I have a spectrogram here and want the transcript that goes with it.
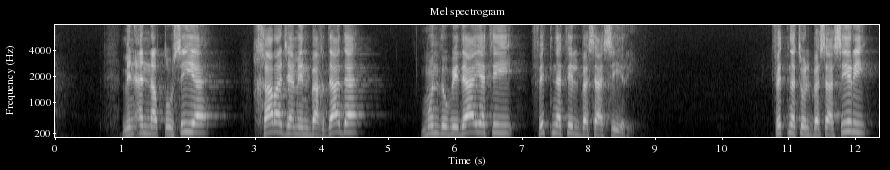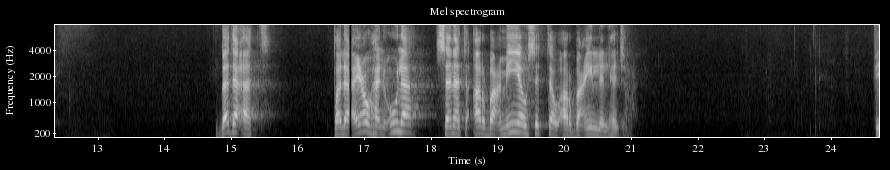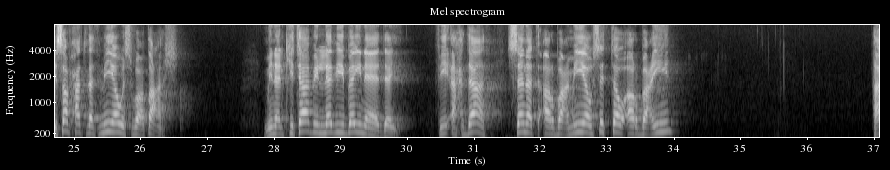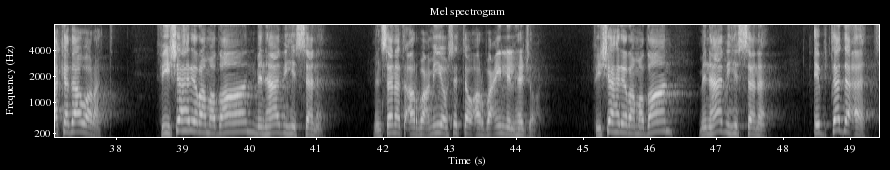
من أن الطوسي خرج من بغداد منذ بداية فتنة البساسير. فتنة البساسير بدأت طلائعها الأولى سنة 446 للهجرة. في صفحة 317 من الكتاب الذي بين يدي في أحداث سنة 446 هكذا ورد في شهر رمضان من هذه السنة من سنة 446 للهجرة. في شهر رمضان من هذه السنة ابتدأت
